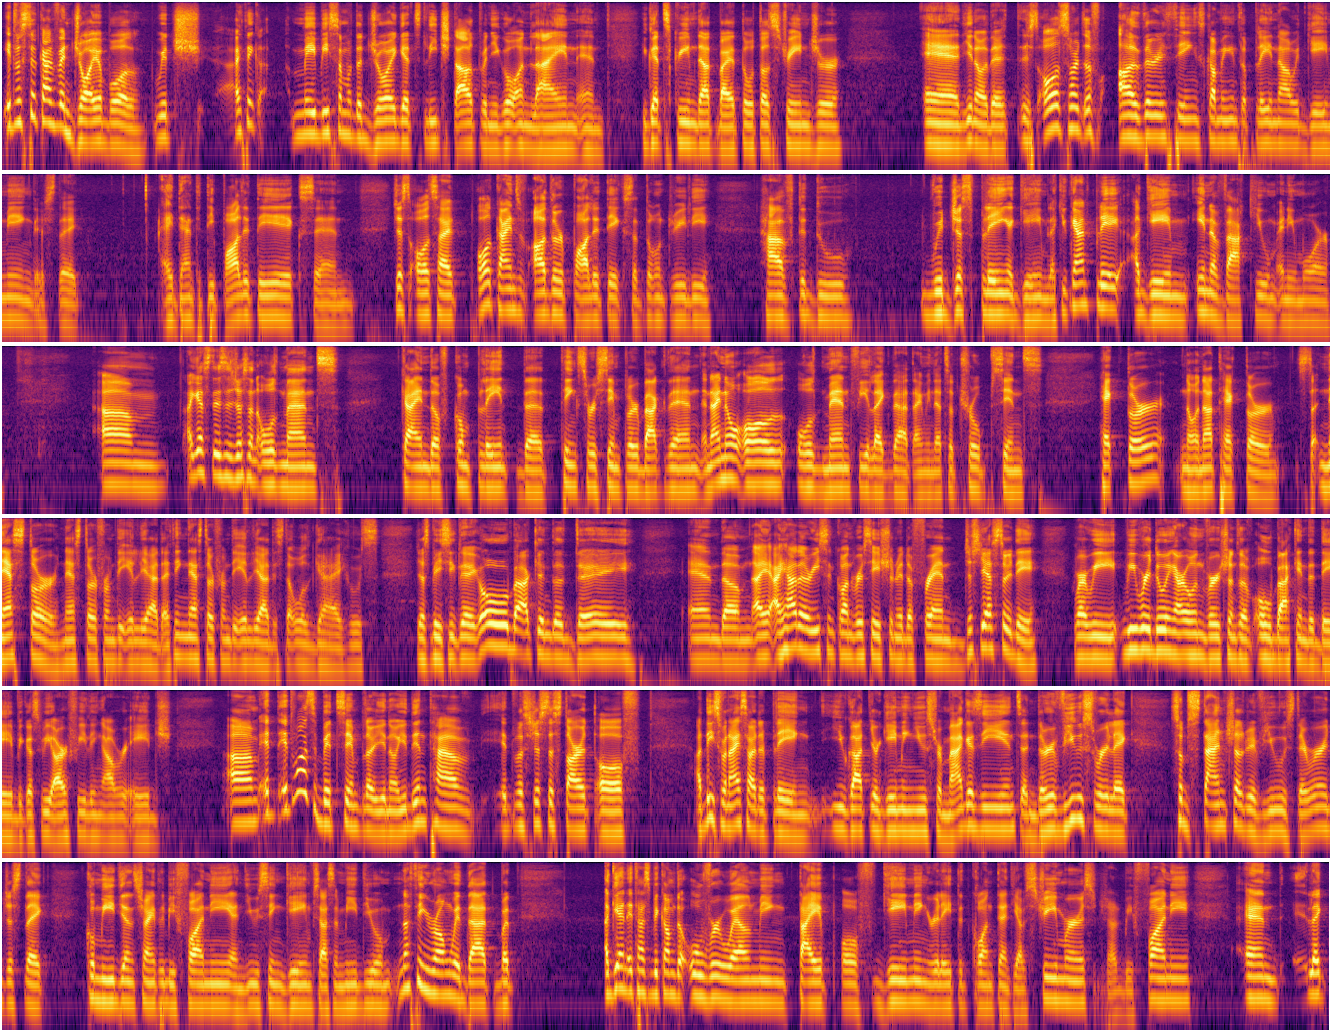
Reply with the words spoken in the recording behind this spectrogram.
it was still kind of enjoyable, which I think maybe some of the joy gets leached out when you go online and you get screamed at by a total stranger. and you know there, there's all sorts of other things coming into play now with gaming. There's like identity politics and just all side all kinds of other politics that don't really have to do with just playing a game. Like you can't play a game in a vacuum anymore. Um i guess this is just an old man's kind of complaint that things were simpler back then and i know all old men feel like that i mean that's a trope since Hector, no, not Hector, Nestor, Nestor from the Iliad. I think Nestor from the Iliad is the old guy who's just basically like, oh, back in the day. And um, I, I had a recent conversation with a friend just yesterday where we, we were doing our own versions of oh, back in the day because we are feeling our age. Um, it, it was a bit simpler, you know, you didn't have, it was just the start of, at least when I started playing, you got your gaming news from magazines and the reviews were like substantial reviews. They weren't just like, comedians trying to be funny and using games as a medium. Nothing wrong with that, but again, it has become the overwhelming type of gaming related content. You have streamers trying to be funny, and like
